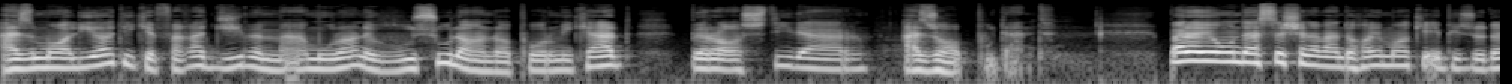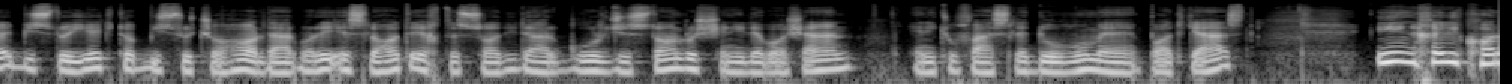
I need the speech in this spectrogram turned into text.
از مالیاتی که فقط جیب معموران وصول آن را پر می کرد به راستی در عذاب بودند. برای اون دسته شنونده های ما که اپیزودهای 21 تا 24 درباره اصلاحات اقتصادی در گرجستان رو شنیده باشن یعنی تو فصل دوم پادکست این خیلی کار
